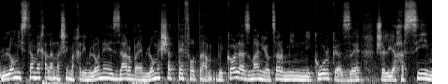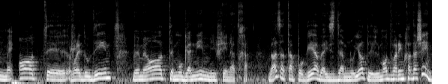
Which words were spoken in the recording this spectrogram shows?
לא מסתמך על אנשים אחרים, לא נעזר בהם, לא משתף אותם, וכל הזמן יוצר מין ניכור כזה של יחסים מאוד אה, רדודים ומאוד מוגנים מבחינתך. ואז אתה פוגע בהזדמנויות ללמוד דברים חדשים,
